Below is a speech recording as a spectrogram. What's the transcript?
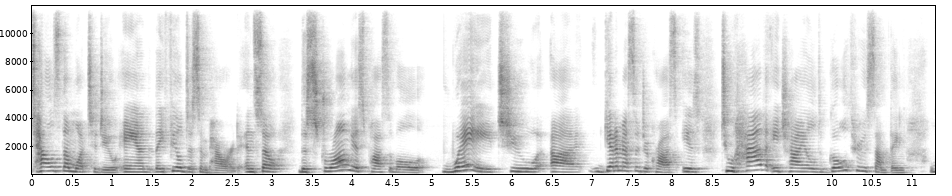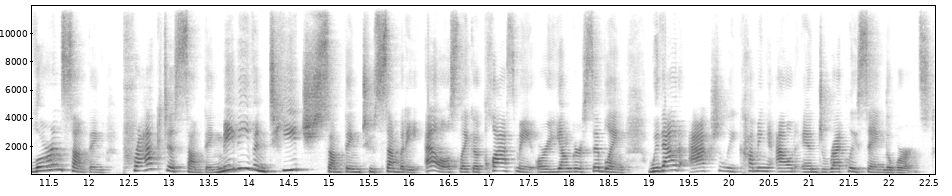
tells them what to do and they feel disempowered. And so the strongest possible way to uh, get a message across is to have a child go through something, learn something, practice something, maybe even teach something to somebody else, like a classmate or a younger sibling, without actually coming out and directly saying the words.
